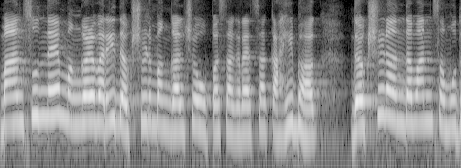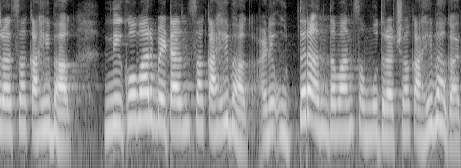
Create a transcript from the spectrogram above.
मान्सूनने मंगळवारी दक्षिण बंगालच्या उपसागराचा काही भाग दक्षिण अंदमान समुद्राचा काही भाग निकोबार बेटांचा काही भाग आणि उत्तर अंदमान समुद्राच्या काही भागात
